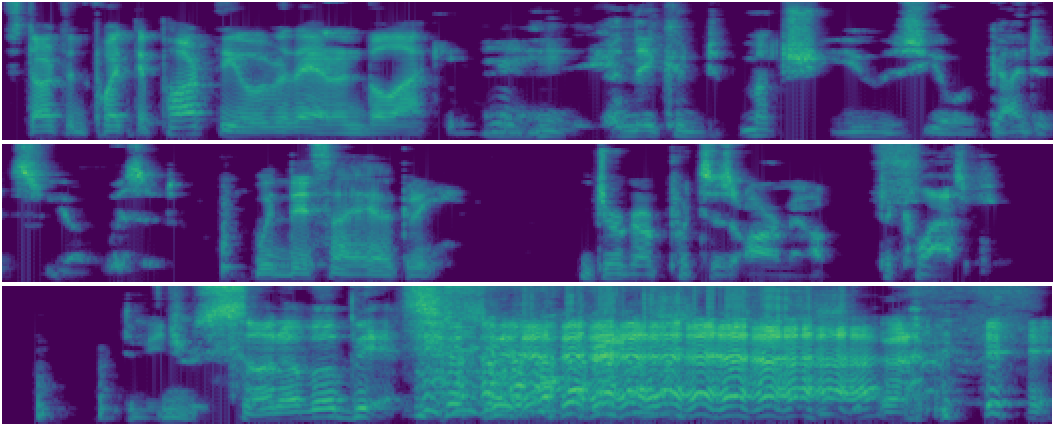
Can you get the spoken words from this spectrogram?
started quite the party over there in Vallaki. Mhm. And they could much use your guidance, young wizard. With this, I agree. Drogar puts his arm out to clasp You Demetrius. son of a bitch.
